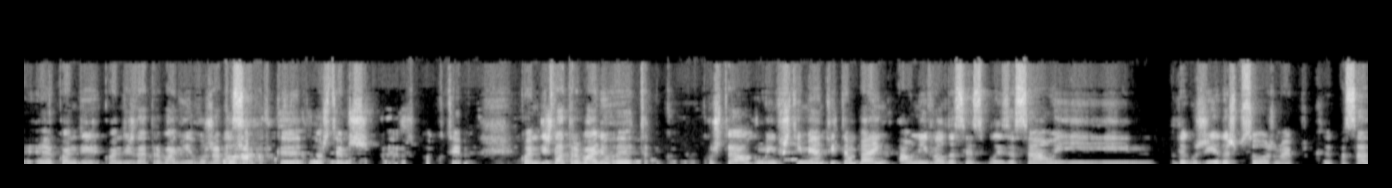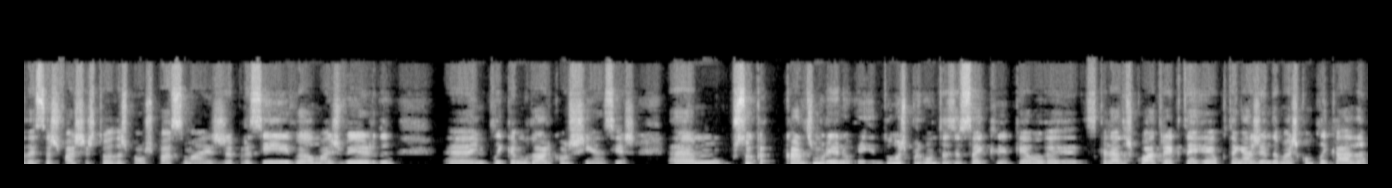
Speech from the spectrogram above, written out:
Eh, quando diz, quando diz dar trabalho, e eu vou já passar porque nós temos uh, pouco tempo, quando diz dar trabalho, uh, custa algum investimento e também ao nível da sensibilização e, e, pedagogia das pessoas, não é? Porque passado essas faixas todas para um espaço mais aprazível, mais verde, uh, implica mudar consciências. Um, professor Carlos Moreno, duas perguntas, eu sei que, que é, se calhar dos quatro é, que tem, é o que tem a agenda mais complicada.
